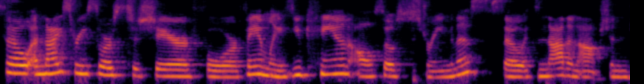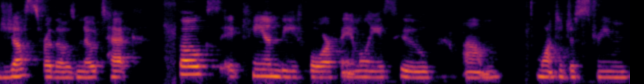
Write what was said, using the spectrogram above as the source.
So, a nice resource to share for families. You can also stream this. So, it's not an option just for those no tech folks. It can be for families who um, want to just stream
